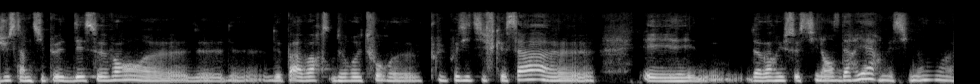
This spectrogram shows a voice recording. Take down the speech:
juste un petit peu décevant euh, de ne pas avoir de retour euh, plus positif que ça euh, et d'avoir eu ce silence derrière. Mais sinon,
